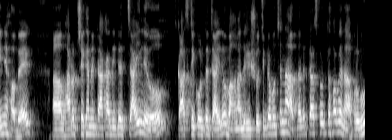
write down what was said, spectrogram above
ঋণে হবে। ভারত সেখানে টাকা দিতে চাইলেও, কাজটি করতে চাইলেও বাংলাদেশের সচিবরা বলছেন, না, আপনাদের কাজ করতে হবে না, প্রভু,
